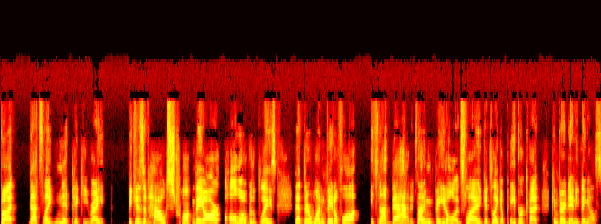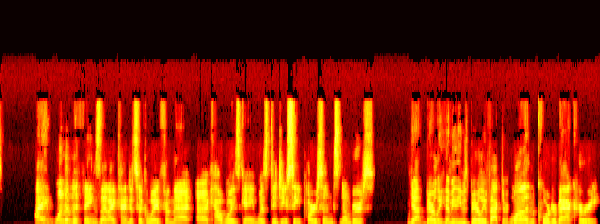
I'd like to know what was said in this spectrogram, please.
But that's like nitpicky, right? Because of how strong they are all over the place, that their one fatal flaw it's not bad. It's not even fatal. It's like it's like a paper cut compared to anything else. I one of the things that I kind of took away from that uh, Cowboys game was did you see Parsons' numbers? Yeah, barely. I mean, he was barely a factor. One quarterback hurry.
